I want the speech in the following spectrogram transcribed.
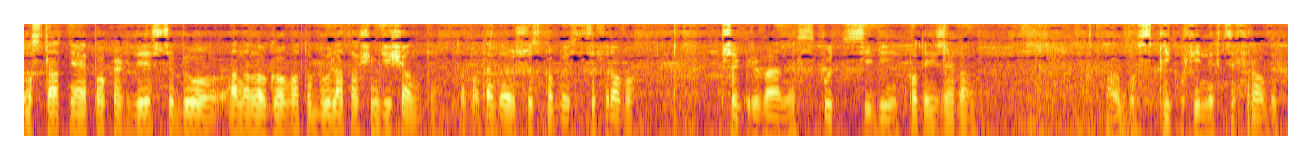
Ostatnia epoka, gdy jeszcze było analogowo, to były lata 80. To potem to już wszystko było cyfrowo przegrywane z płyt CD, podejrzewam. Albo z plików innych cyfrowych.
